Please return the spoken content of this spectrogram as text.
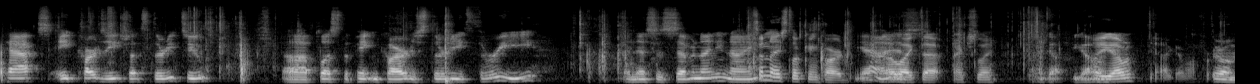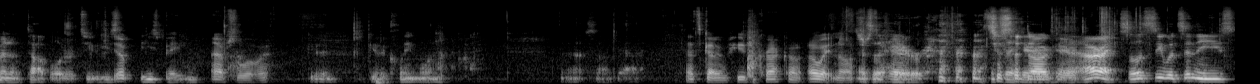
packs, eight cards each. That's thirty-two. Uh, plus the Peyton card is thirty-three, and this is seven ninety-nine. It's a nice looking card. Yeah, I is. like that actually. I got you got Oh, one. you got one? Yeah, I got one for. Throw him in a top loader too. He's Yep. he's Peyton. Absolutely. Good. Get a clean one. That's not bad. That's got a huge crack on it. Oh wait, no, it's That's just a the hair. It's just a dog hair. All right, so let's see what's in these.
